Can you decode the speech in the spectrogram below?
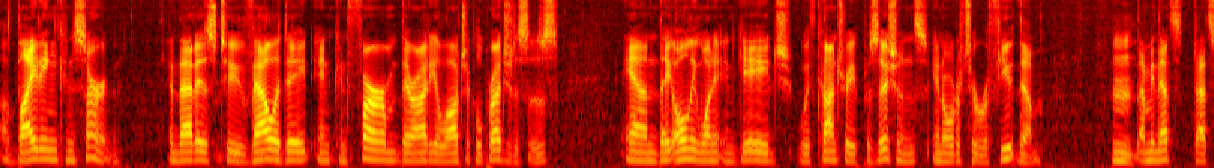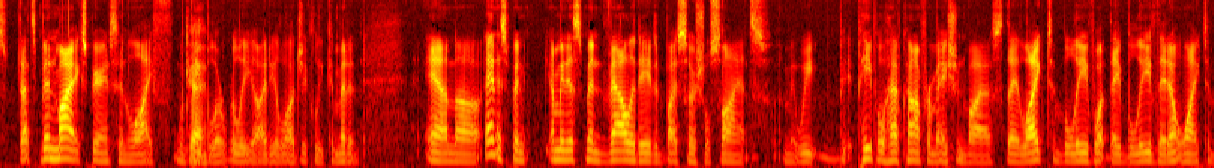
abiding concern, and that is to validate and confirm their ideological prejudices, and they only want to engage with contrary positions in order to refute them. Hmm. I mean, that's that's that's been my experience in life when Okay. people are really ideologically committed, and uh, and it's been I mean it's been validated by social science. I mean, we people have confirmation bias. They like to believe what they believe. They don't like to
